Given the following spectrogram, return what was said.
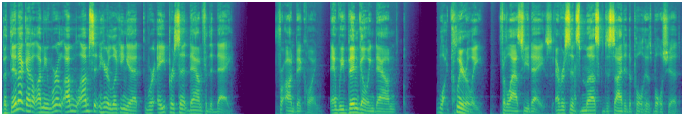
but then I got I mean we're I'm I'm sitting here looking at we're 8% down for the day for on Bitcoin and we've been going down clearly for the last few days, ever since Musk decided to pull his bullshit,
